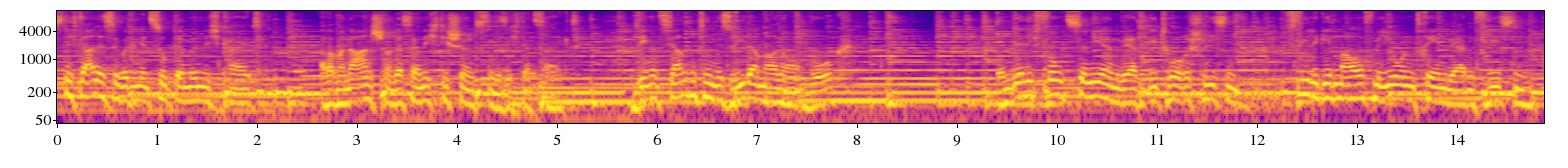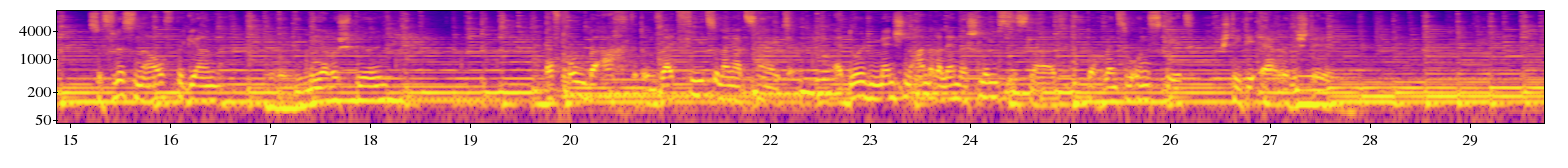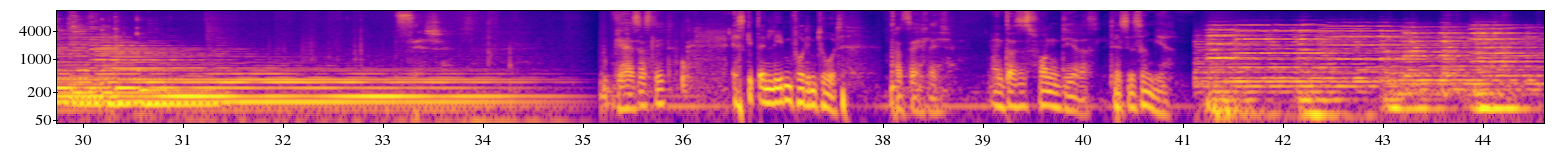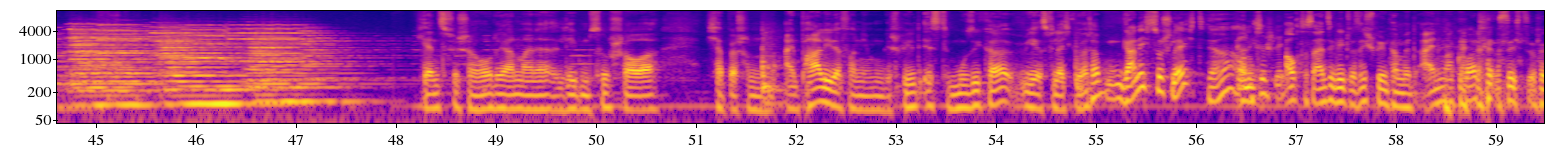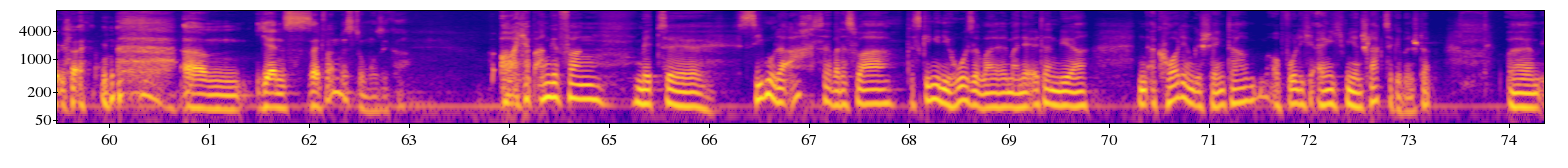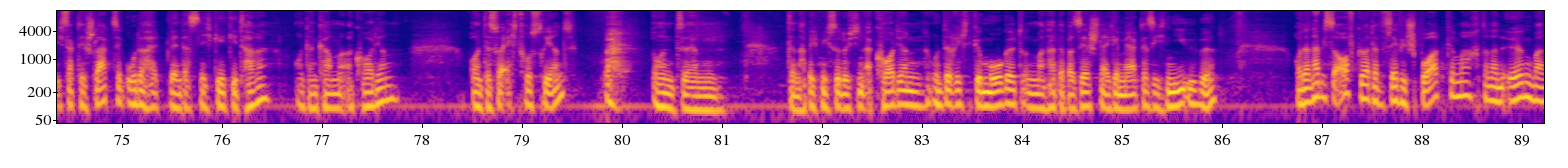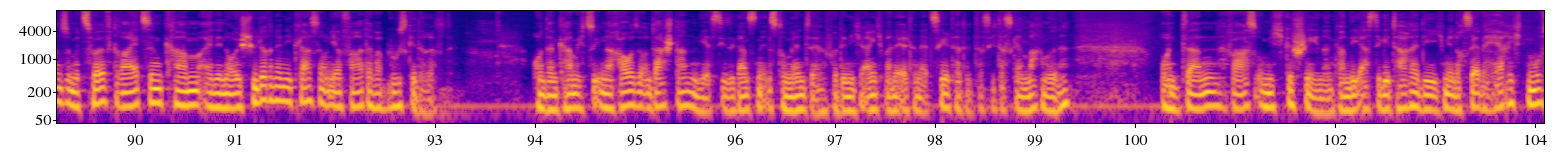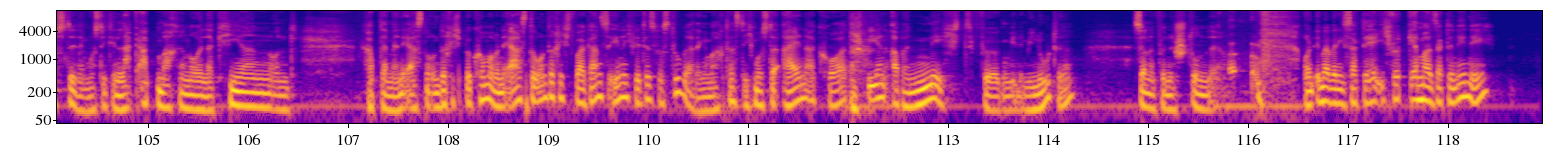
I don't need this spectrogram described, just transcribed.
weiß nicht alles über den Entzug der Mündigkeit, aber man ahnt schon, dass er nicht die schönsten Gesichter zeigt. Denunziantentum ist wieder mal en vogue. Wenn wir nicht funktionieren, werden die Tore schließen. Viele geben auf, Millionen Tränen werden fließen. Zu Flüssen aufbegehren, die Meere spülen. Oft unbeachtet und seit viel zu langer Zeit erdulden Menschen anderer Länder schlimmstes Leid. Doch wenn es um uns geht, steht die Erde still. Heißt das Lied? Es gibt ein Leben vor dem Tod. Tatsächlich. Und das ist von dir, das Lied. Das ist an mir. Jens Fischer-Rodrian, meine lieben Zuschauer. Ich habe ja schon ein paar Lieder von ihm gespielt, ist Musiker, wie ihr es vielleicht gehört habt. Gar nicht so schlecht, ja. Gar nicht so schlecht. Auch das einzige Lied, was ich spielen kann mit einem Akkord, ist nicht zu begleiten. Ähm, Jens, seit wann bist du Musiker? Oh, ich habe angefangen mit äh, sieben oder acht, aber das war, das ging in die Hose, weil meine Eltern mir ein Akkordeon geschenkt haben, obwohl ich eigentlich mir ein Schlagzeug gewünscht habe. Ähm, ich sagte Schlagzeug oder halt, wenn das nicht geht, Gitarre. Und dann kam ein Akkordeon. Und das war echt frustrierend. Und ähm, dann habe ich mich so durch den Akkordeonunterricht gemogelt und man hat aber sehr schnell gemerkt, dass ich nie übe. Und dann habe ich so aufgehört, habe sehr viel Sport gemacht und dann irgendwann so mit 12, 13 kam eine neue Schülerin in die Klasse und ihr Vater war Bluesgitarrist. Und dann kam ich zu ihm nach Hause und da standen jetzt diese ganzen Instrumente, von denen ich eigentlich meine Eltern erzählt hatte, dass ich das gerne machen würde. Und dann war es um mich geschehen. Dann kam die erste Gitarre, die ich mir noch selber herrichten musste. Dann musste ich den Lack abmachen, neu lackieren und habe dann meinen ersten Unterricht bekommen. Aber mein erster Unterricht war ganz ähnlich wie das, was du gerade gemacht hast. Ich musste einen Akkord spielen, aber nicht für irgendwie eine Minute, sondern für eine Stunde. Und immer wenn ich sagte, hey, ich würde gerne mal, sagte, nee, nee,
